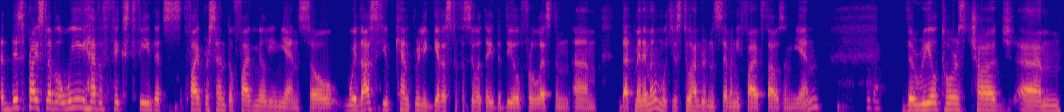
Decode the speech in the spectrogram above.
at this price level, we have a fixed fee that's 5% of 5 million yen. So with us, you can't really get us to facilitate the deal for less than um, that minimum, which is 275,000 yen. Okay. The realtors charge, um,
